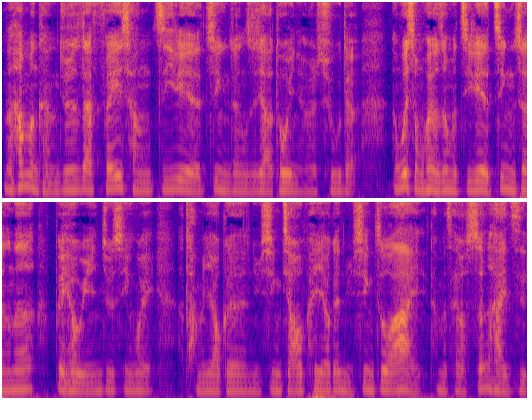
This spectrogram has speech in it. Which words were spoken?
那他们可能就是在非常激烈的竞争之下脱颖而出的。那为什么会有这么激烈的竞争呢？背后原因就是因为他们要跟女性交配，要跟女性做爱，他们才有生孩子、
